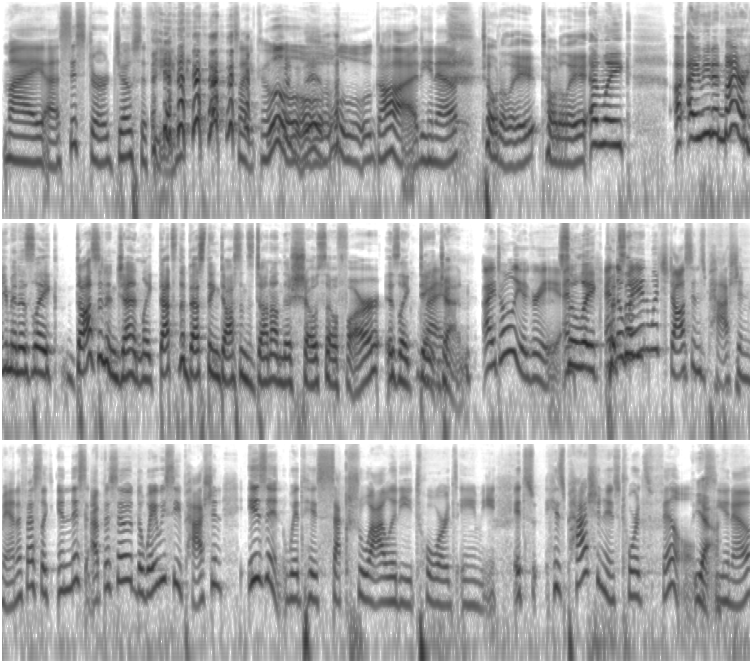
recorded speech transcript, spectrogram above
my uh, sister Josephine. it's like oh God you know Totally, totally. And like, I, I mean, and my argument is like Dawson and Jen, like that's the best thing Dawson's done on this show so far is like date Right. Jen. I totally agree. So, and, like, and the way in which Dawson's passion manifests, like in this episode, the way we see passion isn't with his sexuality towards Amy. It's his passion is towards films. Yeah, you know,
